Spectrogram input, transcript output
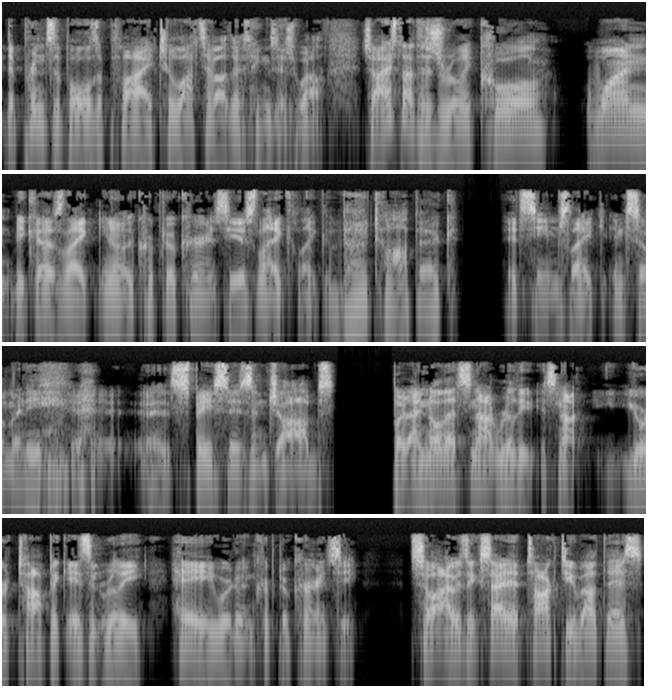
The principles apply to lots of other things as well. So I just thought this was really cool. One, because, like, you know, cryptocurrency is like, like the topic. It seems like in so many spaces and jobs. But I know that's not really, it's not, your topic isn't really, hey, we're doing cryptocurrency. So I was excited to talk to you about this,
